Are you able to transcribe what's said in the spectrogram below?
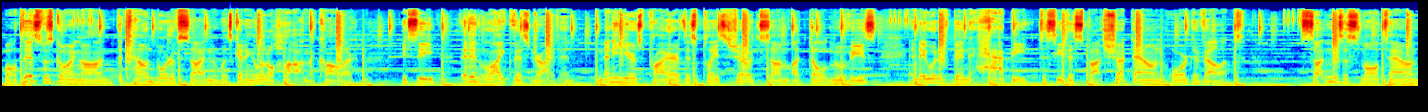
While this was going on, the town board of Sutton was getting a little hot on the collar. You see, they didn't like this drive in. Many years prior, this place showed some adult movies, and they would have been happy to see this spot shut down or developed. Sutton is a small town,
